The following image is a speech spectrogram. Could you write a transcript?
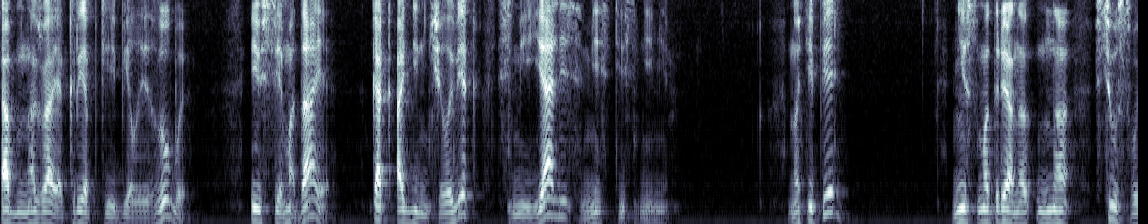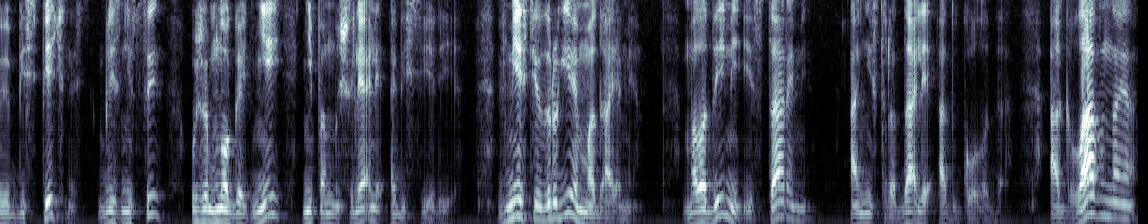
обнажая крепкие белые зубы, и все Мадая, как один человек, смеялись вместе с ними. Но теперь, несмотря на, на всю свою беспечность, близнецы уже много дней не помышляли о веселье. Вместе с другими Мадаями, молодыми и старыми, они страдали от голода. А главное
